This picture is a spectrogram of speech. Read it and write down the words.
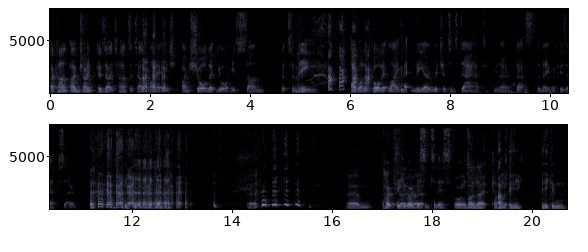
I can't. I'm trying because it's hard to tell at my age. I'm sure that you're his son, but to me, I want to call it like Leo Richardson's dad. You know, that's the name of his episode. Um, Hopefully, he won't uh, listen to this, or he's well, going to no, come um, after he, me. he can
